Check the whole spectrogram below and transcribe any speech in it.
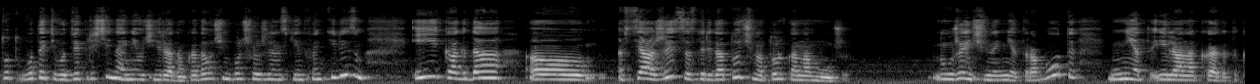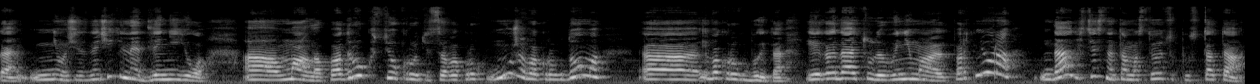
тут вот эти вот две причины, они очень рядом. Когда очень большой женский инфантилизм и когда э, вся жизнь сосредоточена только на муже ну, у женщины нет работы, нет, или она какая-то такая не очень значительная для нее, а, мало подруг, все крутится вокруг мужа, вокруг дома а, и вокруг быта. И когда отсюда вынимают партнера, да, естественно, там остается пустота.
